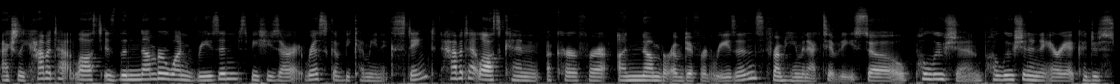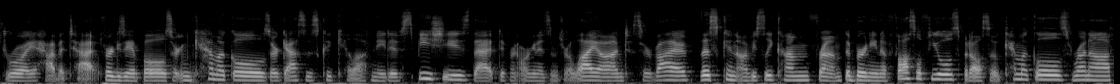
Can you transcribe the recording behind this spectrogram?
Actually, habitat loss is the number one reason species are at risk of becoming extinct. Habitat loss can occur for a number of different reasons from human activity. So, pollution, pollution in an area could destroy habitat. For example, certain chemicals or gases could kill off native species that different organisms rely on to survive. This can obviously come from the burning of fossil fuels, but also chemicals, runoff.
